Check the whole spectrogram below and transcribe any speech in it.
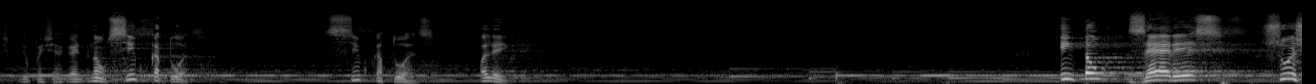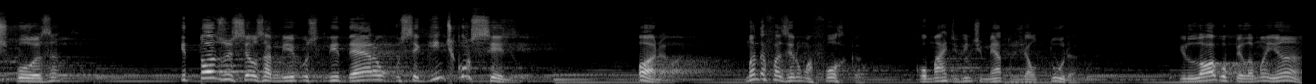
Acho que deu para enxergar ainda. Não, 5,14. 5,14. Olha aí. Então Zeres, sua esposa, e todos os seus amigos lhe deram o seguinte conselho: Ora, manda fazer uma forca com mais de 20 metros de altura, e logo pela manhã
